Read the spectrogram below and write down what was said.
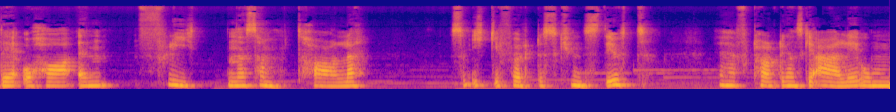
det å ha en flytende samtale som ikke føltes kunstig ut. Jeg fortalte ganske ærlig om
